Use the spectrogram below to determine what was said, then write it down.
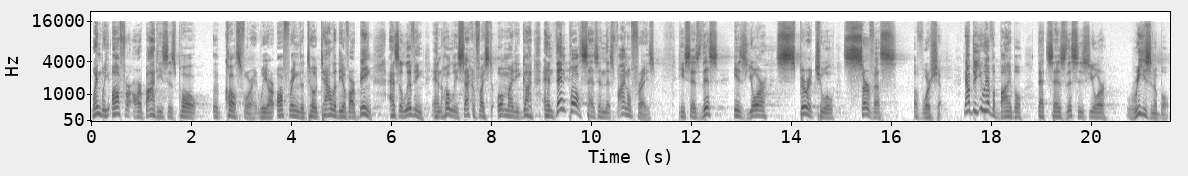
when we offer our bodies, as Paul uh, calls for it, we are offering the totality of our being as a living and holy sacrifice to Almighty God. And then Paul says in this final phrase, he says, This is your spiritual service of worship. Now, do you have a Bible that says this is your reasonable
